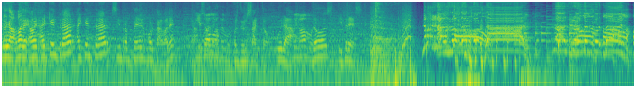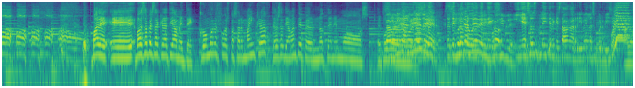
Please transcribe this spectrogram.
Venga, vale, a ver, hay que entrar, hay que entrar sin romper el portal, ¿vale? Ya, ¿Y eso Vale. cómo lo hacemos? Pues de un salto. Una, Venga, dos y tres. ¡Has roto el portal! ¡Has roto el portal! Vale, eh, vamos a pensar creativamente. ¿Cómo nos podemos pasar Minecraft? Tenemos el diamante, pero no tenemos el Pero de mira el Nether. te tengo una pregunta, te tengo- imposible. ¿Y esos blazers que estaban arriba en la superficie? A lo-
